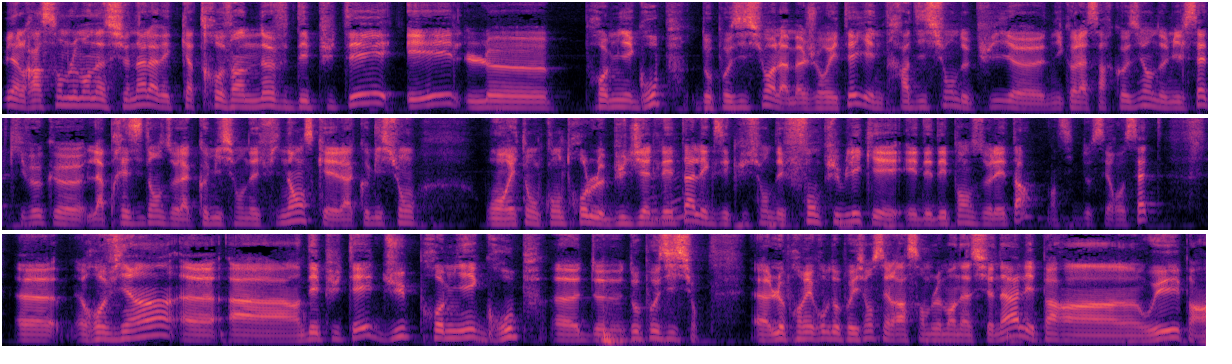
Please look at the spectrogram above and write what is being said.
Bien, le Rassemblement national avec 89 députés et le premier groupe d'opposition à la majorité. Il y a une tradition depuis euh, Nicolas Sarkozy en 2007 qui veut que la présidence de la commission des finances, qui est la commission où en réalité on contrôle le budget de mhm. l'État, l'exécution des fonds publics et, des dépenses de l'État, ainsi que de ses recettes, euh, revient euh, à un député du premier groupe d'opposition. le premier groupe d'opposition, c'est le Rassemblement national, et par un, oui, par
